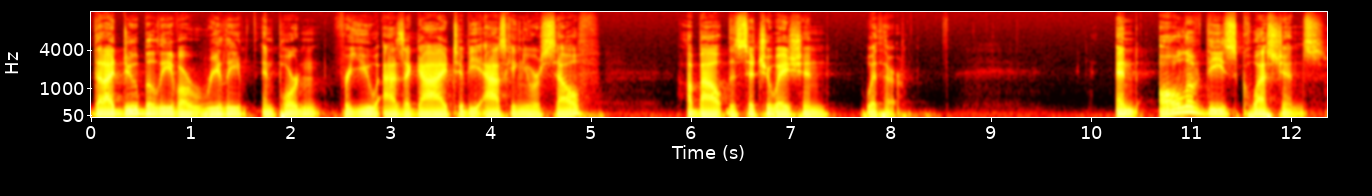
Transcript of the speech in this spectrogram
that I do believe are really important for you as a guy to be asking yourself about the situation with her. And all of these questions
